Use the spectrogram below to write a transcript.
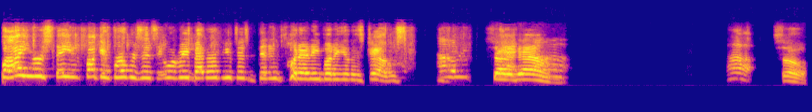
By your state fucking purposes, it would be better if you just didn't put anybody in this jail. Just oh, shut it down. Up. So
